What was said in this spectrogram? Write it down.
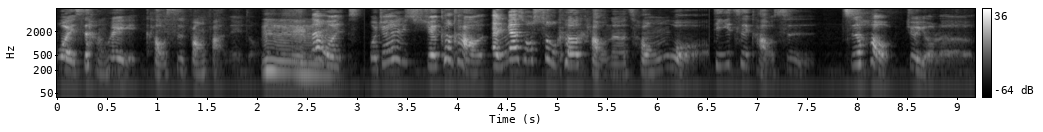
我也是很会考试方法那种。嗯，那我我觉得学科考，哎、应该说数科考呢，从我第一次考试之后就有了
